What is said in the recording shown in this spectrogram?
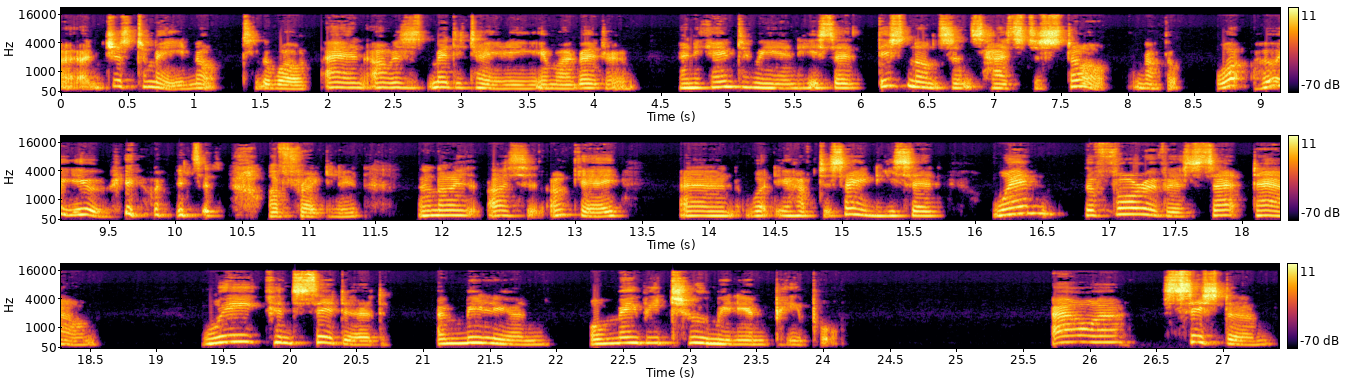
uh, just to me, not to the world. And I was meditating in my bedroom and he came to me and he said, This nonsense has to stop. And I thought, What? Who are you? he said, I'm Franklin. And I, I said, Okay. And what do you have to say? And he said, When the four of us sat down, we considered a million or maybe two million people. Our system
